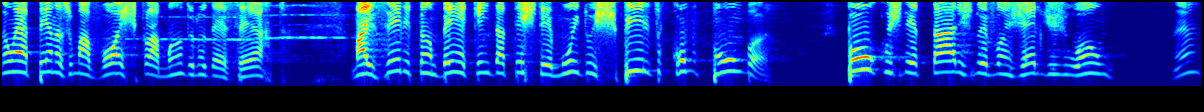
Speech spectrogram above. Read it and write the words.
não é apenas uma voz clamando no deserto, mas ele também é quem dá testemunho do Espírito como pomba. Poucos detalhes no Evangelho de João, né?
